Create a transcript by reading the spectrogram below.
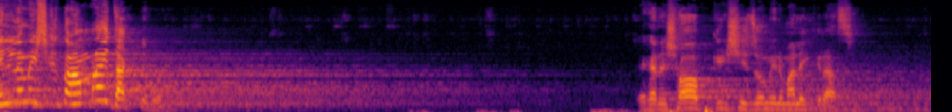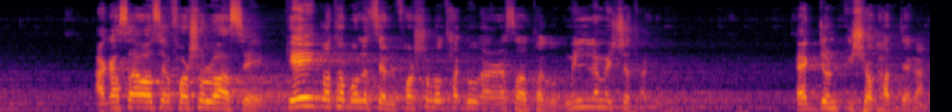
মিল্লামিশা তো আমরাই থাকতে বলি এখানে সব কৃষি জমির মালিকরা আছে। আগাছাও আছে, ফসলও আছে। কে কথা বলেছেন? ফসলও থাকুক, আগাছাও থাকুক, মিল্লামিশা থাকুক। একজন কৃষক হাত জাগান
